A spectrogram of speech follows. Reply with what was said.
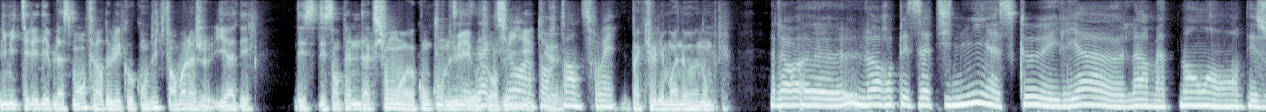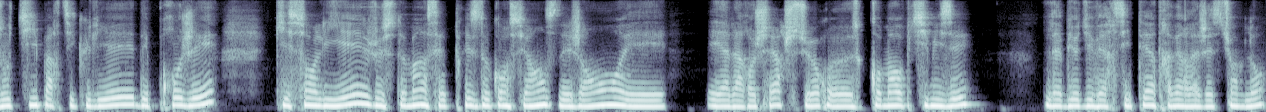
limiter les déplacements, faire de l'éco-conduite. Enfin, voilà, je- il y a des, des, des centaines d'actions euh, qu'on conduit aujourd'hui. actions que- importantes, oui. Pas que les moineaux non plus. Alors, euh, Laure Pezzatini, est-ce que il y a euh, là maintenant en- des outils particuliers, des projets qui sont liés justement à cette prise de conscience des gens et, et à la recherche sur euh, comment optimiser la biodiversité à travers la gestion de l'eau?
